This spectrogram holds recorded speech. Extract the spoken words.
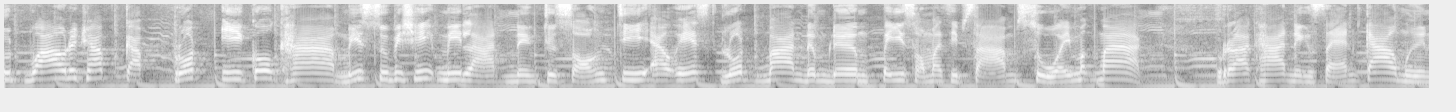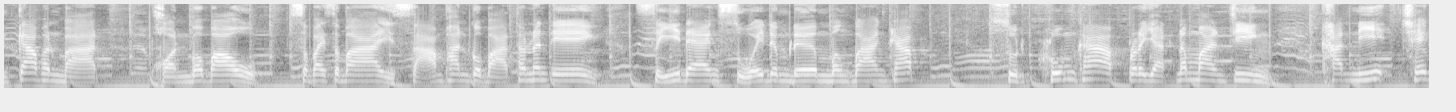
ุดว้าวนะครับ กับรถ e c o Car Mitsubishi Mirage 1.2 GLS รถบ้านเดิมๆ ปี 2013 สวยมากๆ ราคา 199,000 บาท ผ่อนเบาๆ สบายๆ 3,000 กว่าบาทเท่านั้นเอง สีแดงสวยเดิมๆ บางๆ ครับ สุดคุ้มค่าประหยัดน้ำมันจริง คันนี้เช็ค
